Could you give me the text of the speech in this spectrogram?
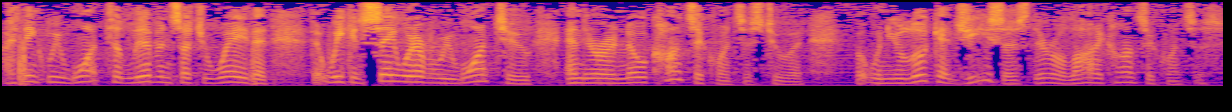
I think we want to live in such a way that, that we can say whatever we want to and there are no consequences to it. But when you look at Jesus, there are a lot of consequences.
